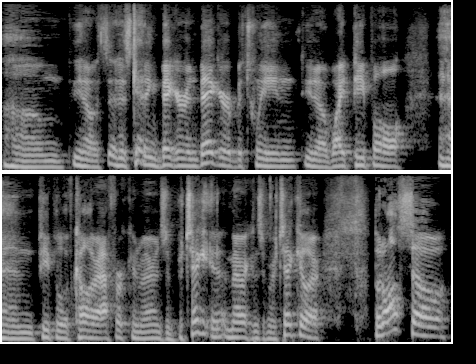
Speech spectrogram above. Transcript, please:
um, you know, it's, and it's getting bigger and bigger between, you know, white people and people of color, African Americans in particular, Americans in particular, but also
